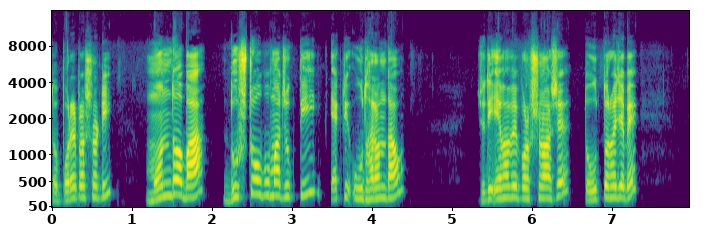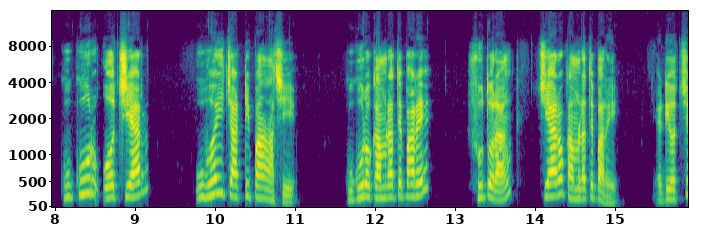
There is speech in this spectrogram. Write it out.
তো পরের প্রশ্নটি, মন্দ বা দুষ্ট উপমা যুক্তি একটি উদাহরণ দাও। যদি এভাবে প্রশ্ন আসে, তো উত্তর হয়ে যাবে, কুকুর ও চেয়ার উভয়ই চারটি পা আছে। কুকুরও কামড়াতে পারে, সুতরাং চেয়ারও কামড়াতে পারে। এটি হচ্ছে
